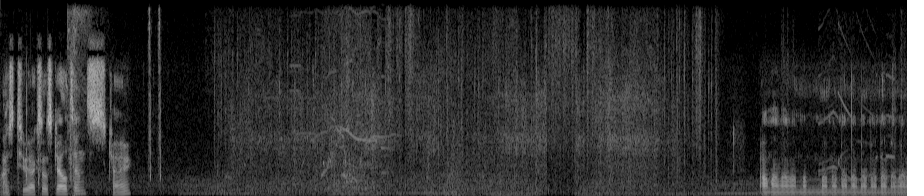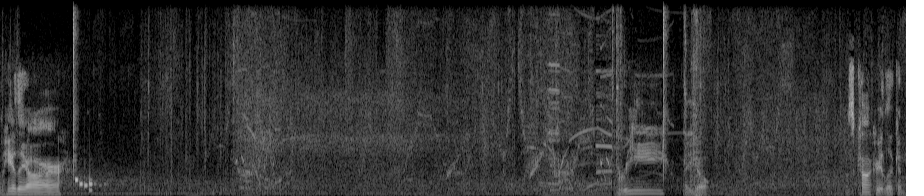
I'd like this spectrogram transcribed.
Minus two exoskeletons. Okay. Oh, mom, mom, mom, mom, mom, mom, mom, mom, mom. Here they are. Three. There you go. How's the concrete looking?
